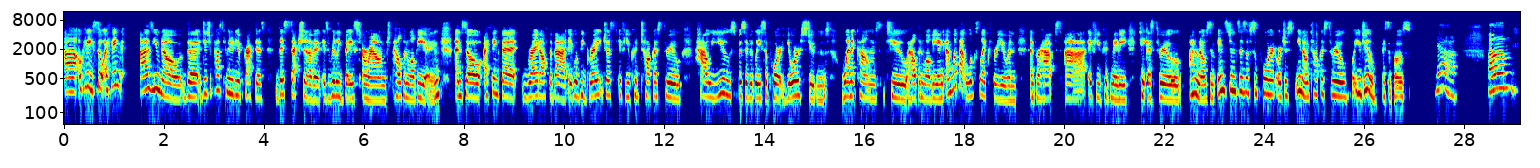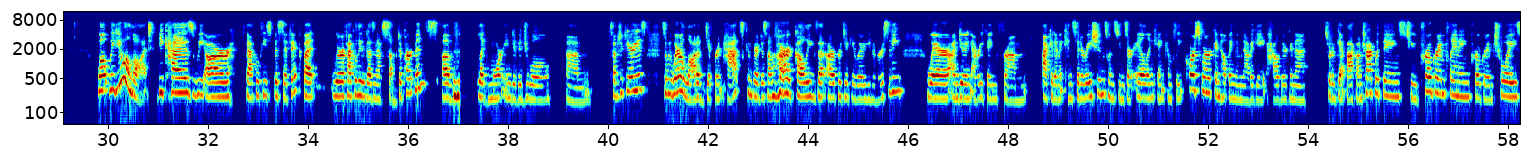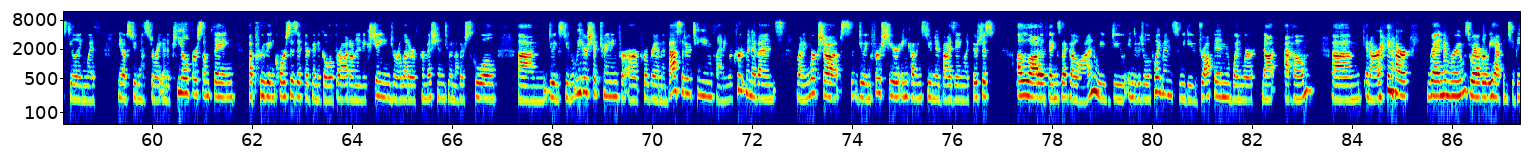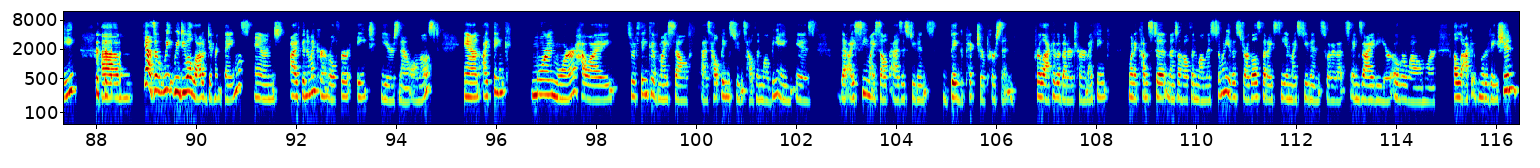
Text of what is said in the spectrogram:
Uh, okay, so I think as you know, the DigiPass community of practice, this section of it is really based around health and well-being. And so I think that right off the bat, it would be great just if you could talk us through how you specifically support your students when it comes to health and well-being and what that looks like for you. And, and perhaps uh, if you could maybe take us through, I don't know, some instances of support or just, you know, talk us through what you do, I suppose. Yeah. Um, well, we do a lot because we are faculty specific, but we're a faculty that doesn't have sub-departments of mm-hmm. like more individual um, subject areas. So we wear a lot of different hats compared to some of our colleagues at our particular university, where I'm doing everything from academic considerations when students are ill and can't complete coursework and helping them navigate how they're gonna sort of get back on track with things to program planning, program choice, dealing with you know, if student has to write an appeal for something, approving courses if they're going to go abroad on an exchange or a letter of permission to another school, um, doing student leadership training for our program ambassador team, planning recruitment events, running workshops, doing first year incoming student advising. Like there's just a lot of things that go on. We do individual appointments, we do drop-in when we're not at home um, in our in our random rooms wherever we happen to be. Um, yeah, so we, we do a lot of different things and I've been in my current role for eight years now almost. And I think more and more how I sort of think of myself as helping students' health and well-being is that I see myself as a student's big picture person, for lack of a better term. I think when it comes to mental health and wellness, so many of the struggles that I see in my students, whether that's anxiety or overwhelm or a lack of motivation,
